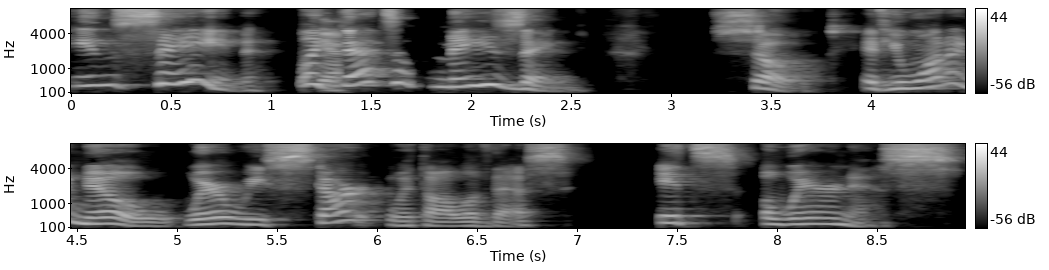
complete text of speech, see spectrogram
insane. Like, yeah. that's amazing. So, if you want to know where we start with all of this, it's awareness.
